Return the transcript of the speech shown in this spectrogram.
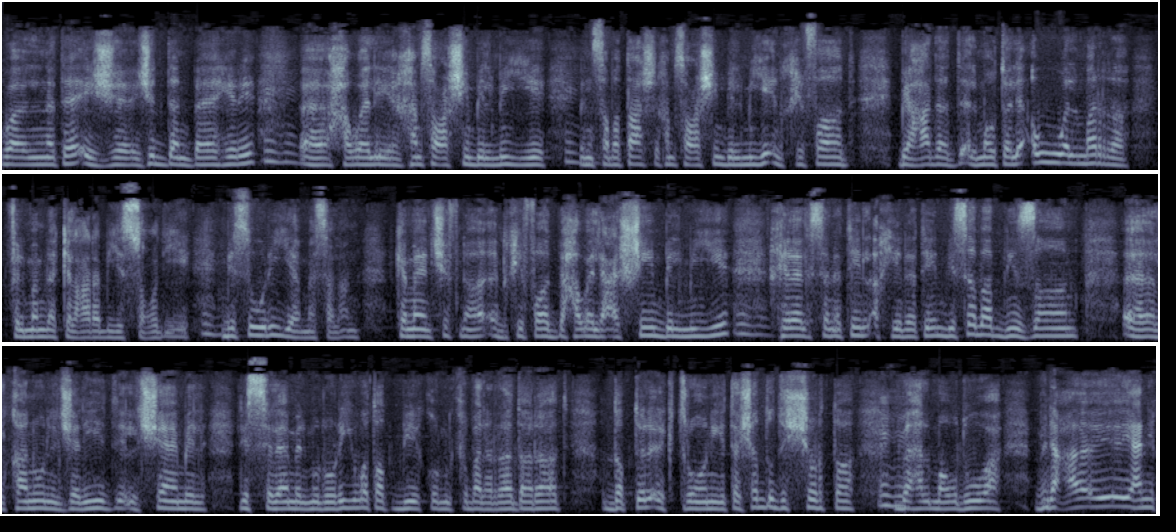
والنتائج جدا باهرة آه، حوالي 25% من 17 ل 25% انخفاض بعدد الموتى لأول مرة في المملكة العربية السعودية. بسوريا مثلا كمان شفنا انخفاض بحوالي 20% خلال السنتين الأخيرتين بسبب نظام آه، القانون الجديد الشامل للسلام المروري وتطبيقه من قبل الرادارات الضبط الإلكتروني تشدد الشرطة بهالموضوع من يعني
